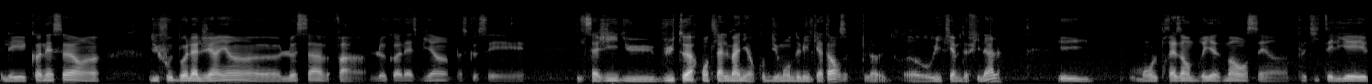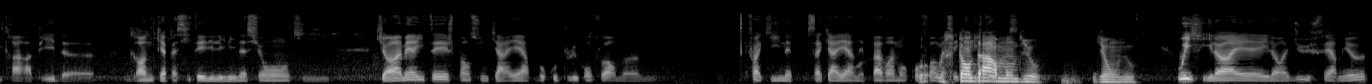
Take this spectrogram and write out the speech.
les connaisseurs hein, du football algérien euh, le savent, enfin le connaissent bien parce que c'est, il s'agit du buteur contre l'Allemagne en Coupe du Monde 2014, au huitième de finale. Et on le présente brièvement, c'est un petit ailier ultra rapide, euh, grande capacité d'élimination, qui, qui aurait mérité, je pense, une carrière beaucoup plus conforme. Euh, enfin, qui sa carrière n'est pas vraiment conforme aux standards mondiaux, dirons-nous. Oui, il aurait, il aurait dû faire mieux.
